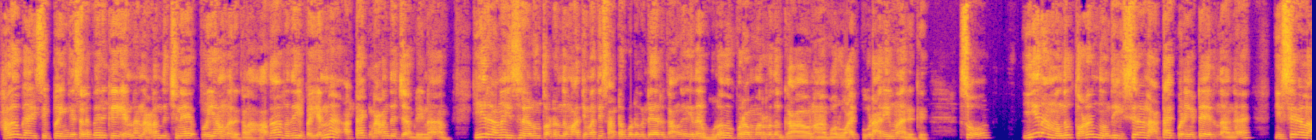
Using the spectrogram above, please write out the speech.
ஹலோ கைஸ் இப்ப இங்க சில பேருக்கு என்ன நடந்துச்சுன்னே புரியாம இருக்கலாம். அதாவது இப்ப என்ன அட்டாக் நடந்துச்சு அப்படின்னா ஈரானும் இஸ்ரேலும் தொடர்ந்து மாத்தி மாத்தி சண்டை போட்டுக்கிட்டே இருக்காங்க. இதை உலகப்புறம் வர்றதுக்கான ஒரு வாய்ப்பு கூட அதிகமா இருக்கு. சோ ஈரான் வந்து தொடர்ந்து வந்து இஸ்ரேலை அட்டாக் பண்ணிக்கிட்டே இருந்தாங்க. இஸ்ரேலா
